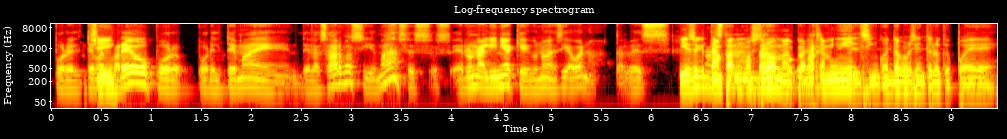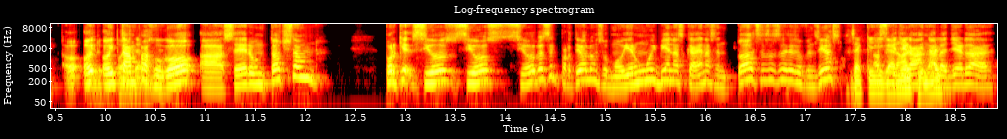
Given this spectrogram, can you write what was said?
Por el tema del pareo, por, por el tema de, de las armas y demás. Es, era una línea que uno decía, bueno, tal vez. Y eso que Tampa no mostró, me parece a mí ni el 50% de lo que puede. Hoy, hoy Tampa jugó a hacer un touchdown porque si vos, si, vos, si vos ves el partido, Alonso, movieron muy bien las cadenas en todas esas series ofensivas. O sea, que llegaron a la yarda,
